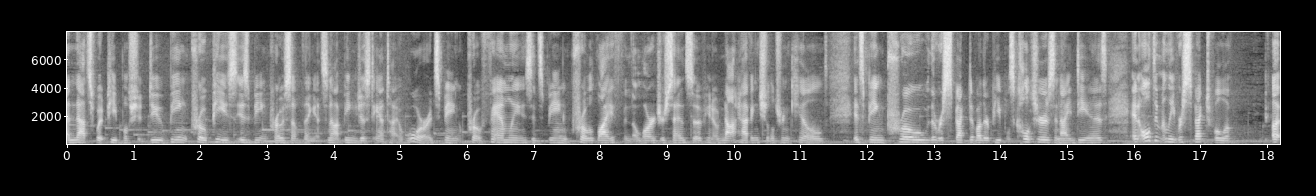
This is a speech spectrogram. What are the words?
And that's what people should do. Being pro-peace is being pro-something. It's not being just anti-war. It's being pro-families. It's being pro-life in the larger sense of, you know, not having children killed. It's being pro the respect of other people's cultures and ideas, and ultimately respectful of uh,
